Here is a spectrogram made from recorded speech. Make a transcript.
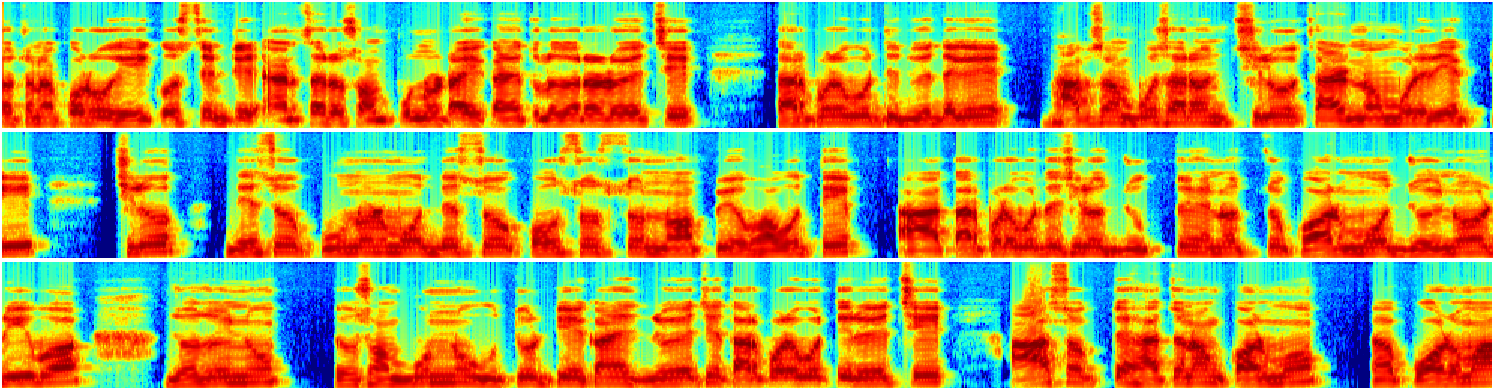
রচনা করো, এই কোশ্চেনটির অ্যান্সারও সম্পূর্ণটা এখানে তুলে ধরা রয়েছে। তার পরবর্তী দুই দাগে ভাব সম্প্রসারণ ছিল, চার নম্বরের একটি ছিল, দেশ পুনর্মধ্যস্য কৌশস্য ন প্রিয় ভবতে, আর তার পরবর্তী ছিল, যুক্ত হেনস্য কর্ম জৈন রিব যজৈন। তো সম্পূর্ণ উত্তরটি এখানে রয়েছে। তার পরবর্তী রয়েছে, আসক্ত হ্যাচনং কর্ম পরমা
